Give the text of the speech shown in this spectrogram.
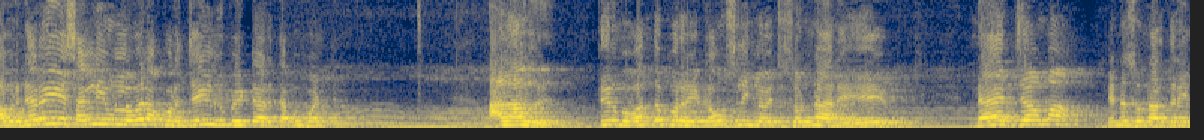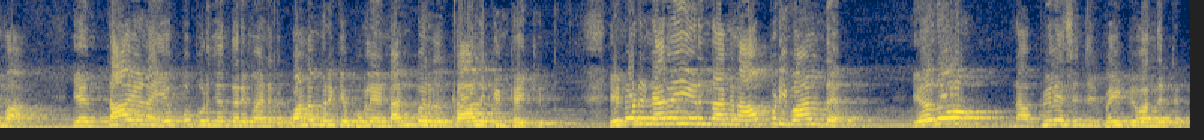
அவர் நிறைய சல்லி உள்ளவர் அப்புறம் ஜெயிலுக்கு போயிட்டாரு தப்பு பண்ணிட்டு. அதாவது திரும்ப வந்த பிறகு கவுன்சிலிங்ல வச்சு சொன்னாரு நிஜமா. என்ன சொன்னார் தெரியுமா? என் தாயை நான் எப்போ புரிஞ்சேன் தெரியுமா? எனக்கு பணம் இருக்க போகல என் நண்பர்கள் காலுக்கும் கைக்கும். என்னோட நிறைய இருந்தாங்க நான் அப்படி வாழ்ந்தேன். ஏதோ நான் பிழை செஞ்சு போயிட்டு வந்துட்டேன்.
